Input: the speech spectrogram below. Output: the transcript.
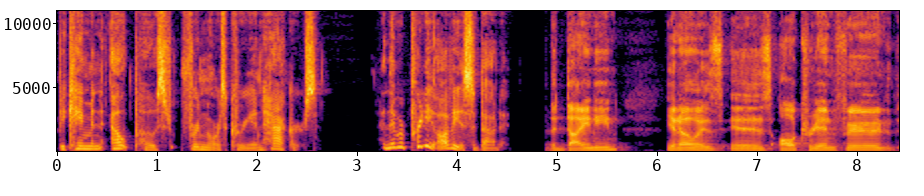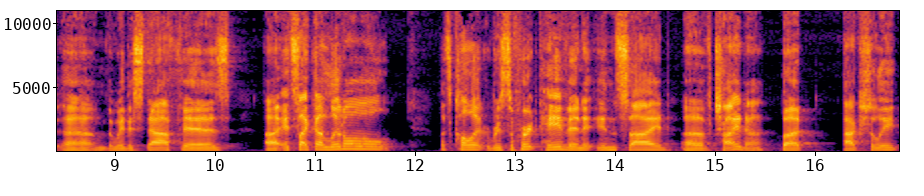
became an outpost for North Korean hackers. And they were pretty obvious about it. The dining you know, is is all Korean food. Um, the way the staff is, uh, it's like a little, let's call it resort haven inside of China, but actually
